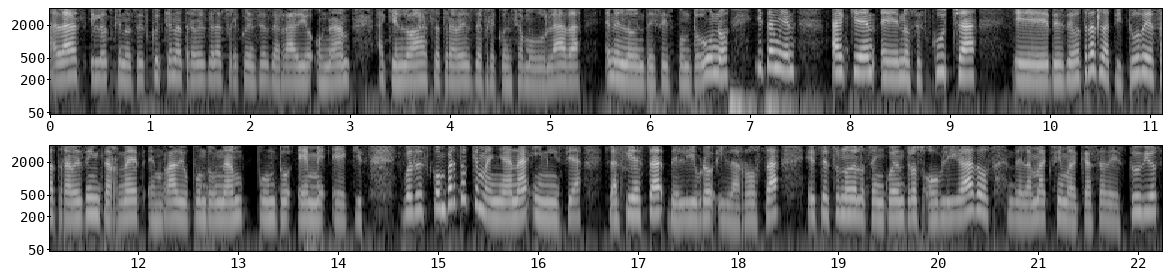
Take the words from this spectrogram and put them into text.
a las y los que nos escuchan a través de las frecuencias de Radio UNAM, a quien lo hace a través de frecuencia modulada en el 96.1 y también a quien eh, nos escucha eh, desde otras latitudes a través de internet en radio.unam.mx. Pues les comparto que mañana inicia la fiesta del libro y la rosa. Este es uno de los encuentros obligados de la máxima casa de estudios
